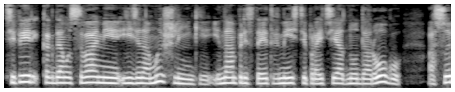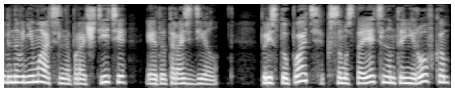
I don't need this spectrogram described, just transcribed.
Теперь, когда мы с вами единомышленники, и нам предстоит вместе пройти одну дорогу, особенно внимательно прочтите этот раздел. Приступать к самостоятельным тренировкам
